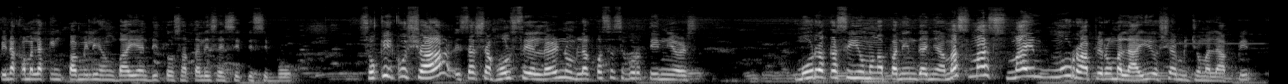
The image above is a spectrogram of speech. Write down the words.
Pinakamalaking pamilihang bayan dito sa Talisay City, Cebu. Suki ko siya, isa siyang wholesaler, no, lagpas sa siguro 10 years. Mura kasi yung mga paninda niya. Mas, mas, may mura pero malayo siya, medyo malapit.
